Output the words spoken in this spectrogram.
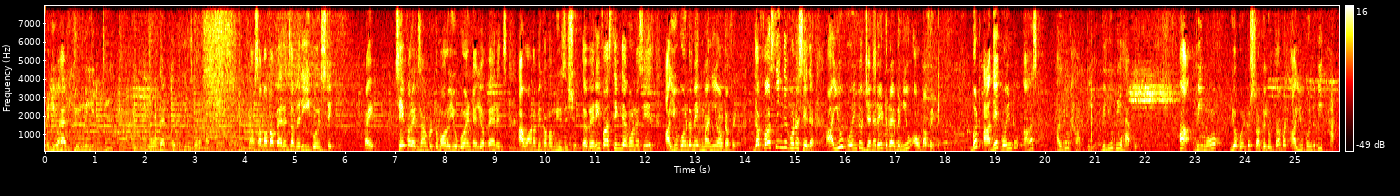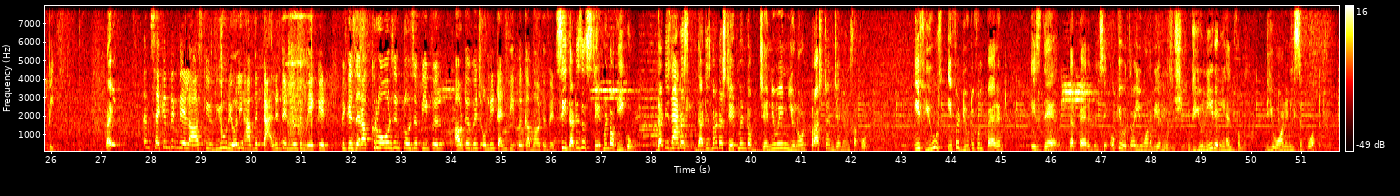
When you have humility, you know that everything is gonna come. Now some of our parents are very egoistic, right? Say, for example, tomorrow you go and tell your parents, I want to become a musician. The very first thing they're going to say is, Are you going to make money out of it? The first thing they're going to say that, Are you going to generate revenue out of it? But are they going to ask, Are you happy? Will you be happy? Huh, we know you're going to struggle, Uttara, but are you going to be happy? Right? And second thing they'll ask you, do you really have the talent in you to make it? Because there are crores and crores of people, out of which only 10 people come out of it. See, that is a statement of ego. That is not a that is not a statement of genuine, you know, trust and genuine support. If you if a dutiful parent is there, that parent will say, Okay, Uttara, you want to be a musician. Do you need any help from me? Do you want any support?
